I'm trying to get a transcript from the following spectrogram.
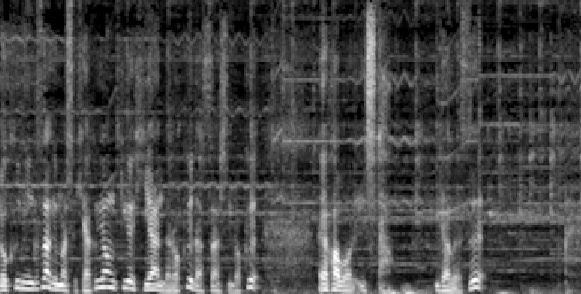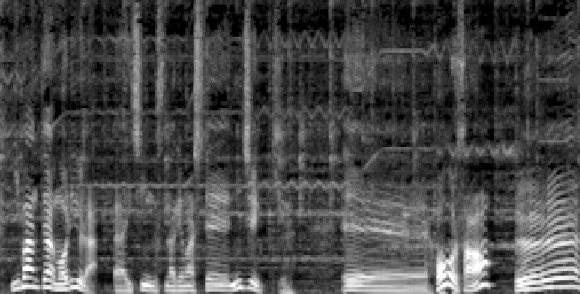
6イニングス投げまして104球被安打6奪三振6、えーフォアボール1といったです。2番手は森浦、1イニングス投げまして21球。えー、フォアボール 3? へー。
